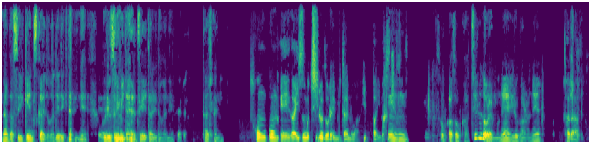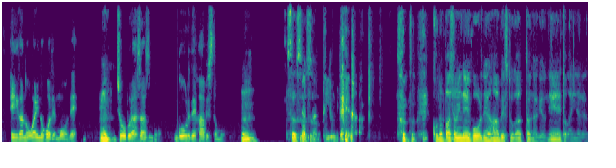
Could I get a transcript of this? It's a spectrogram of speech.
なんか水剣使いとか出てきたりね、ブルース・リーみたいなやつがいたりとかね。確かに。香港映画イズム・チルドレンみたいのはいっぱいいますけど。うんうん。そっかそっか。チルドレンもね、いるからね。ただ、映画の終わりの方でもうね、うん。ジョー・ブラザーズも、ゴールデンハーベストも、うん。そうそうそう。なっているみたいな。この場所にね、ゴールデンハーベストがあったんだけどね、とか言いながら。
